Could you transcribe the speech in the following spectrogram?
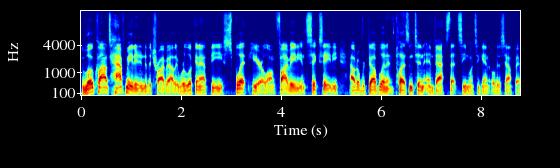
Low clouds have made it into the Tri Valley. We're looking at the split here along 580 and 680 out over Dublin and Pleasanton, and that's that scene once again over the South Bay.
